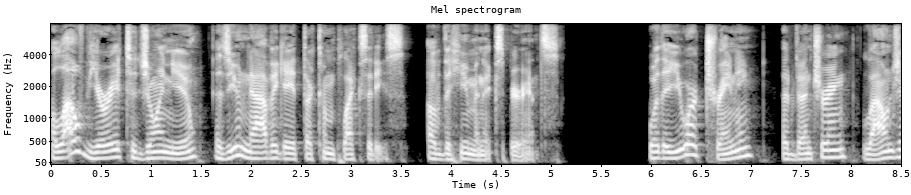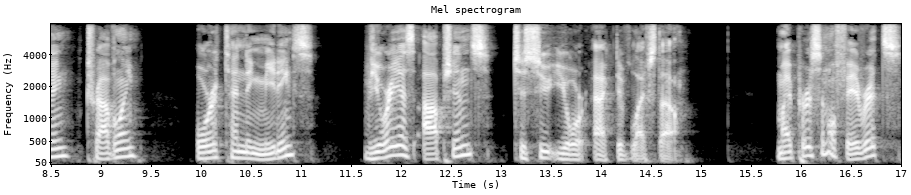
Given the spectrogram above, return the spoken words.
Allow Vuori to join you as you navigate the complexities of the human experience. Whether you are training, adventuring, lounging, traveling, or attending meetings, Vuori has options to suit your active lifestyle. My personal favorites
